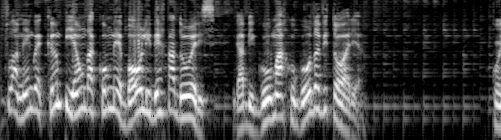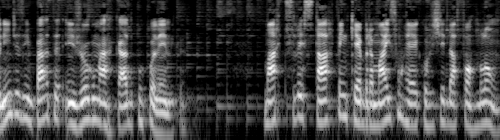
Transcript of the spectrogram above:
O Flamengo é campeão da Comebol Libertadores. Gabigol marca o gol da vitória. Corinthians empata em jogo marcado por polêmica. Max Verstappen quebra mais um recorde da Fórmula 1.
